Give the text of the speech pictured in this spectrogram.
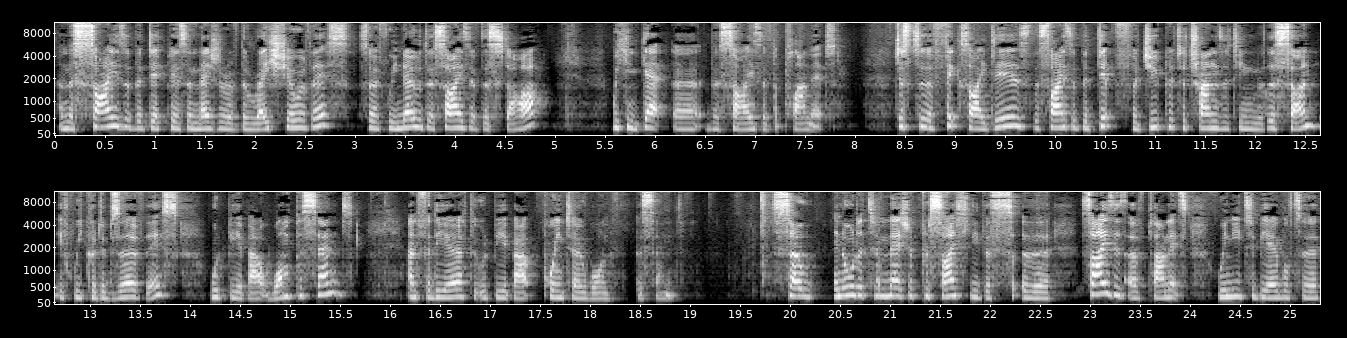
And the size of the dip is a measure of the ratio of this. So if we know the size of the star, we can get uh, the size of the planet. Just to fix ideas, the size of the dip for Jupiter transiting the Sun, if we could observe this, would be about 1% and for the Earth it would be about 0.01%. So, in order to measure precisely the, the sizes of planets, we need to be able to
